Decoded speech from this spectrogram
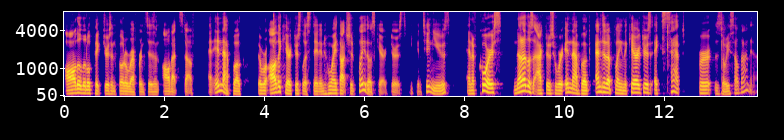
all the little pictures and photo references and all that stuff, and in that book, there were all the characters listed and who I thought should play those characters," he continues, "and of course, none of those actors who were in that book ended up playing the characters except for Zoe Saldana,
